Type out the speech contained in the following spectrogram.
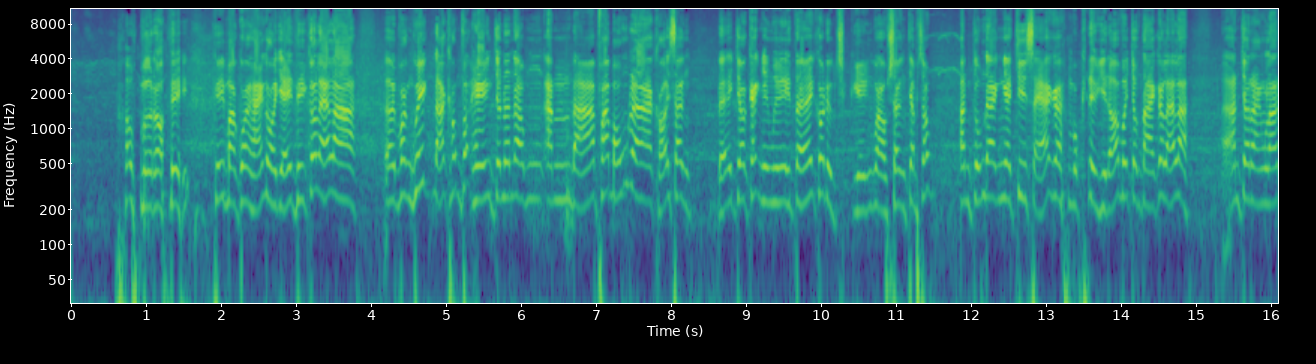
Không vừa rồi thì khi mà Quang Hải ngồi dậy thì có lẽ là ờ, Văn Quyết đã không phát hiện cho nên ông anh đã phá bóng ra khỏi sân để cho các nhân viên y tế có được kiện vào sân chăm sóc. Anh cũng đang à, chia sẻ một cái điều gì đó với trọng tài. Có lẽ là anh cho rằng là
